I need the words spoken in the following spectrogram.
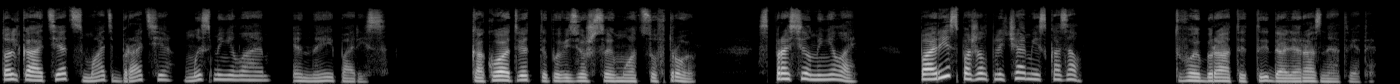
Только отец, мать, братья, мы с Менелаем, Эне и Парис. «Какой ответ ты повезешь своему отцу в Трою?» — спросил Менелай. Парис пожал плечами и сказал. «Твой брат и ты дали разные ответы.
